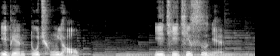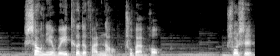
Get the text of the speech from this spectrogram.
一边读琼瑶。一七七四年，《少年维特的烦恼》出版后。说是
